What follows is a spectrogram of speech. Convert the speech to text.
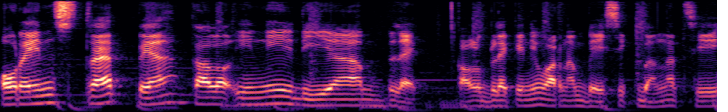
orange strap ya kalau ini dia black. Kalau black ini warna basic banget sih.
